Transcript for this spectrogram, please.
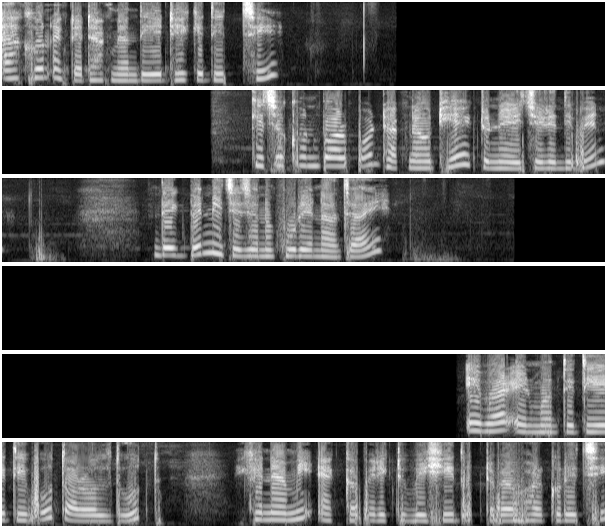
এখন একটা ঢাকনা দিয়ে ঢেকে দিচ্ছি। কিছুক্ষণ পর পর ঢাকনা উঠিয়ে একটু নেড়ে চেড়ে দিবেন। দেখবেন নিচে যেন পুড়ে না যায়। এবার এর মধ্যে দিয়ে দিব তরল দুধ। এখানে আমি এক কাপের একটু বেশি দুধটা ব্যবহার করেছি।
